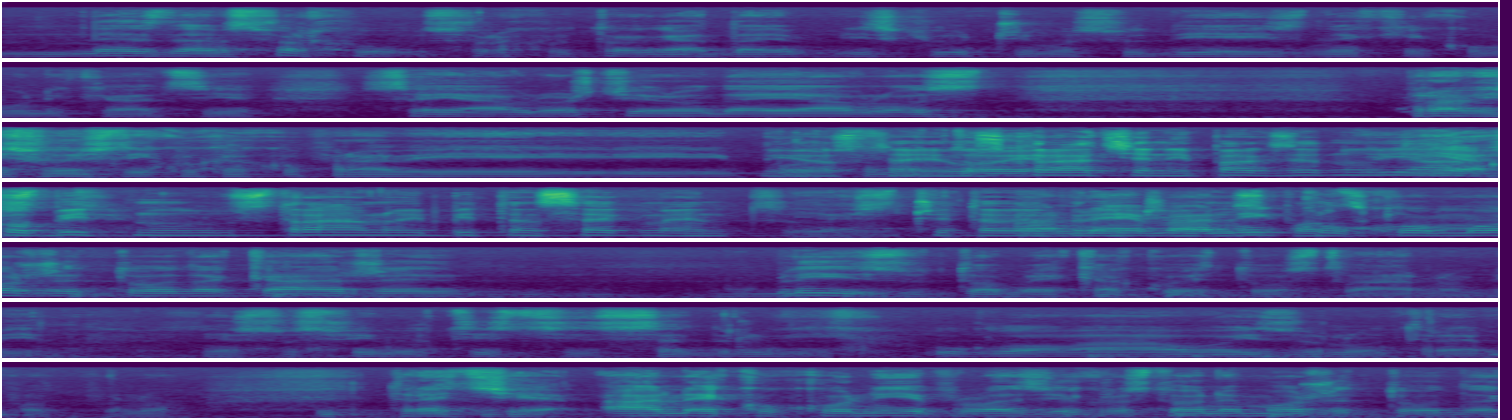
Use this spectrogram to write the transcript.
ne znam, svrhu, svrhu toga da isključimo sudije iz neke komunikacije sa javnošću, jer onda je javnost pravi svoju sliku kako pravi i... I ostaje to je- uskraćen ipak za jednu jako Jeste. bitnu stranu i bitan segment Jeste. čitave A priče. nema niko sportske. ko može to da kaže blizu tome kako je to stvarno bilo. Jer su svi utisci sa drugih uglova, a ovo izunutra je potpuno treće. A neko ko nije prolazio kroz to ne može to da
